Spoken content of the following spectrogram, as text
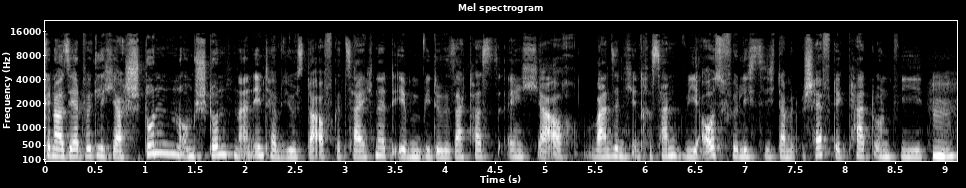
Genau, sie hat wirklich ja Stunden um Stunden an Interviews da aufgezeichnet. Eben, wie du gesagt hast, eigentlich ja auch wahnsinnig interessant, wie ausführlich sie sich damit beschäftigt hat und wie, mhm.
